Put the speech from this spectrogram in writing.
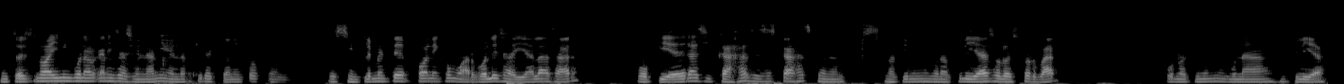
Entonces no hay ninguna organización a nivel arquitectónico que pues simplemente pone como árboles ahí al azar o piedras y cajas, esas cajas que no, pues, no tienen ninguna utilidad, solo estorbar o no tienen ninguna utilidad.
